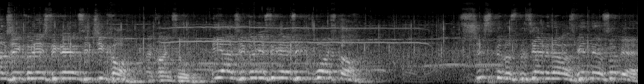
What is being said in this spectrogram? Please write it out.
Andrzej Konieczny grający cicho na końcu i Andrzej Konieczny grający głośno. Wszystko to specjalnie dla was w jednej osobie.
